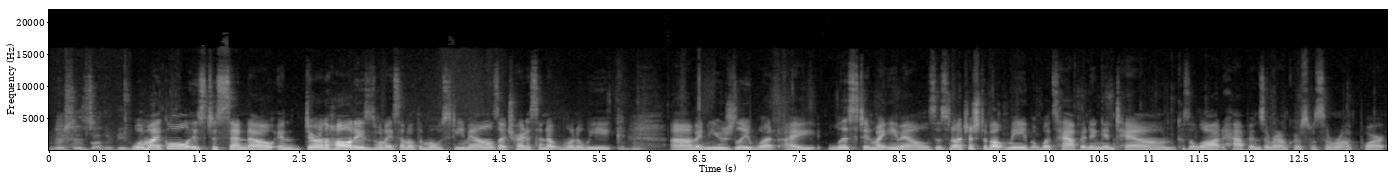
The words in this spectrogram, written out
versus other people? Well, my goal is to send out, and during the holidays is when I send out the most emails. I try to send out one a week. Mm-hmm. Um, and usually, what I list in my emails is not just about me, but what's happening in town, because a lot happens around Christmas in Rockport.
